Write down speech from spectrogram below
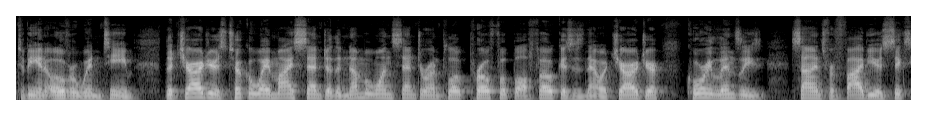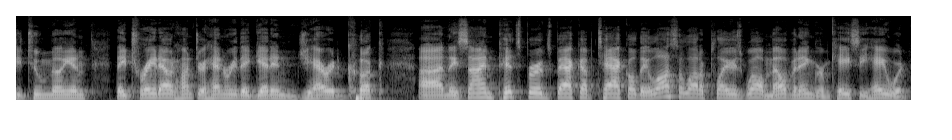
to be an overwin team. The Chargers took away my center, the number one center on Pro, Football Focus is now a Charger. Corey Linsley signs for five years, 62 million. They trade out Hunter Henry. They get in Jared Cook. Uh, and they signed Pittsburgh's backup tackle. They lost a lot of players well. Melvin Ingram, Casey Hayward,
